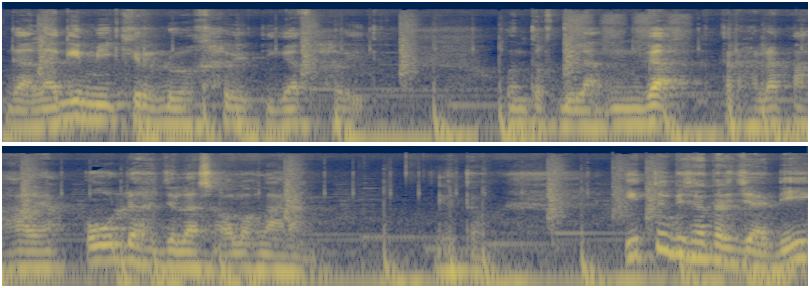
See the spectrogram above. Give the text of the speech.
nggak lagi mikir dua kali tiga kali. itu untuk bilang enggak terhadap hal-hal yang udah jelas Allah larang gitu. Itu bisa terjadi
